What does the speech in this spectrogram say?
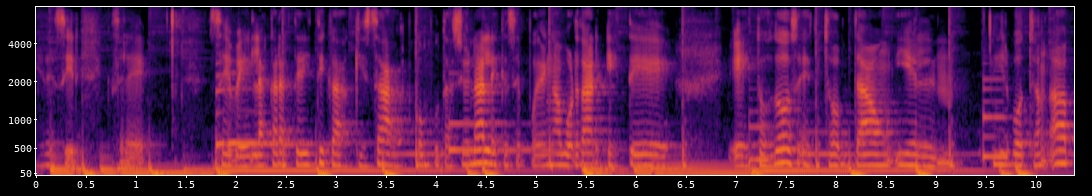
es decir, se, se ve las características quizás computacionales que se pueden abordar este, estos dos, el top-down y el, y el bottom-up,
